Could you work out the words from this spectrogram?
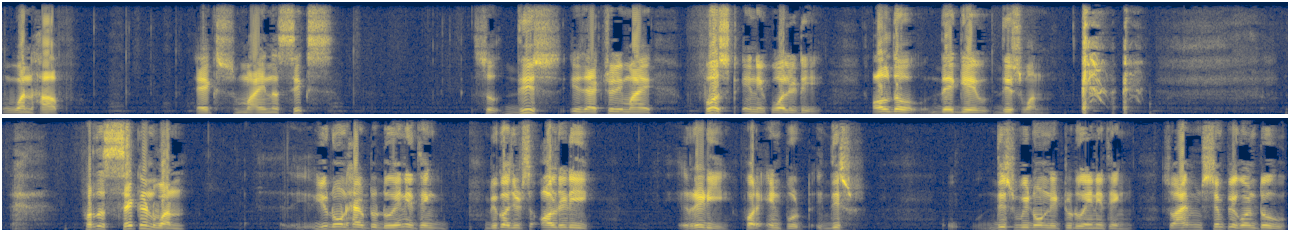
1 half x minus 6 so this is actually my first inequality although they gave this one for the second one you don't have to do anything because it's already ready for input. This this we don't need to do anything. So i'm simply going to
